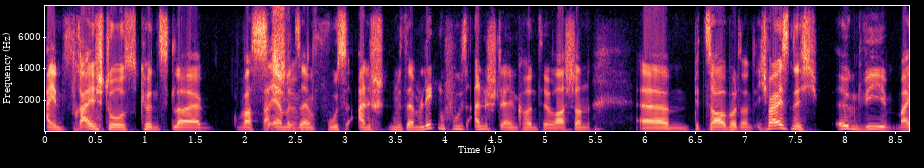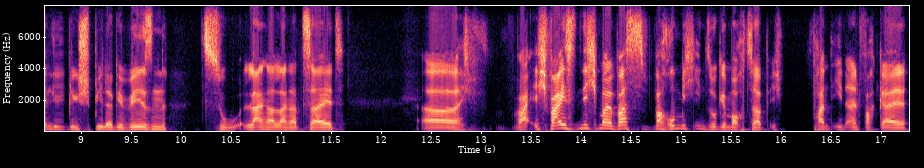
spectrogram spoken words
ein Freistoßkünstler, was Das er mit seinem Fuß, mit seinem linken Fuß anstellen konnte, war schon ähm, bezaubert. Und ich weiß nicht, irgendwie mein Lieblingsspieler gewesen zu langer, langer Zeit. Äh, ich, ich weiß nicht mal, was, warum ich ihn so gemocht habe. Ich fand ihn einfach geil.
